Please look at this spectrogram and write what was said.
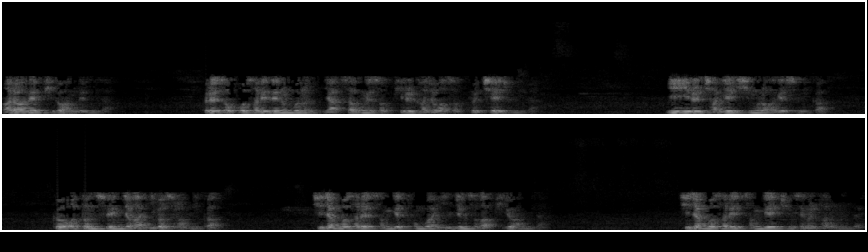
아라한의 피도 안 됩니다. 그래서 보살이 되는 분은 약사궁에서 피를 가져와서 교체해 줍니다. 이 일을 자기의 힘으로 하겠습니까? 그 어떤 수행자가 이것을 합니까? 지장보살의 삼계 통과 인증서가 필요합니다. 지장보살이 삼계의 중생을 다루는데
